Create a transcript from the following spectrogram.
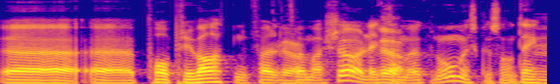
eh, eh, på privaten for, for meg sjøl, liksom, økonomisk og sånne ting.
